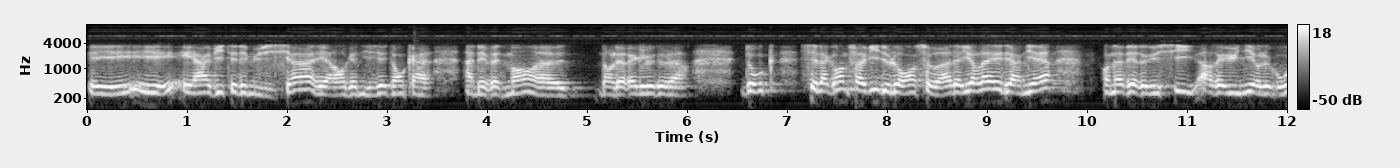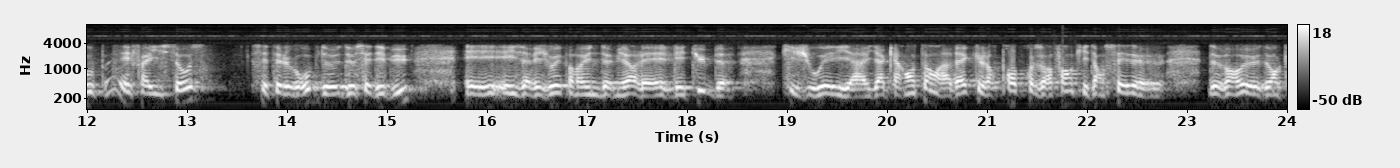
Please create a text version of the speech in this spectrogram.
et, à inviter des musiciens et à organiser donc un, événement euh, dans les règles de l'art. Donc, c'est la grande famille de Laurent Sauva. D'ailleurs, l'année dernière, on avait réussi à réunir le groupe Ephaistos, c'était le groupe de, ses débuts. Et, ils avaient joué pendant une demi-heure les, tubes qui jouaient il y, a, il y, a, 40 ans avec leurs propres enfants qui dansaient euh, devant eux. Donc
